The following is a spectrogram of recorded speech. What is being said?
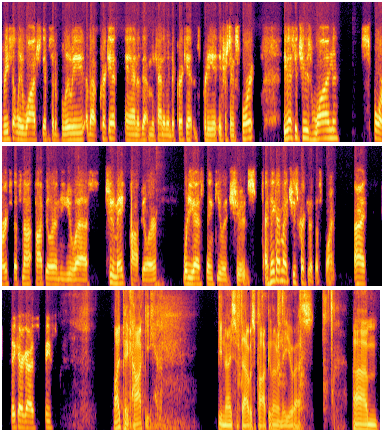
Recently watched the episode of Bluey about cricket and has gotten me kind of into cricket. It's a pretty interesting sport. You guys could choose one sport that's not popular in the US to make popular. What do you guys think you would choose? I think I might choose cricket at this point. All right. Take care, guys. Peace. I'd pick hockey. Be nice if that was popular in the US. Um,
